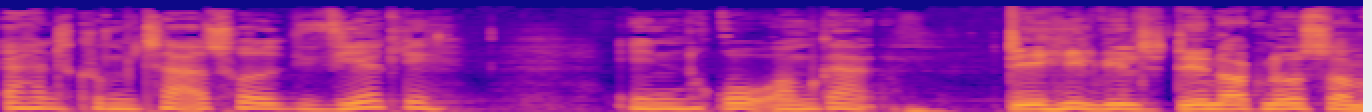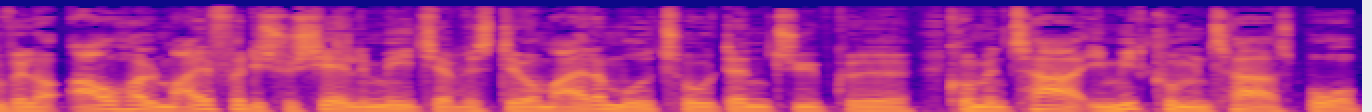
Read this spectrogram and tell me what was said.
er hans kommentartråd virkelig en rå omgang. Det er helt vildt. Det er nok noget, som vil afholde mig fra de sociale medier, hvis det var mig, der modtog den type øh, kommentar i mit kommentarspor.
